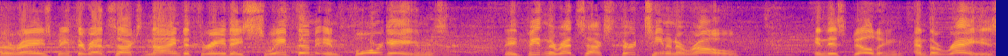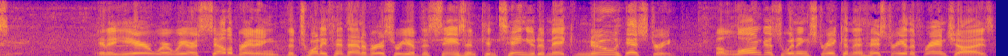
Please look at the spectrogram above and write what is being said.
The Rays beat the Red Sox 9 to 3. They sweep them in 4 games. They've beaten the Red Sox 13 in a row in this building and the Rays in a year where we are celebrating the 25th anniversary of the season, continue to make new history. The longest winning streak in the history of the franchise,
